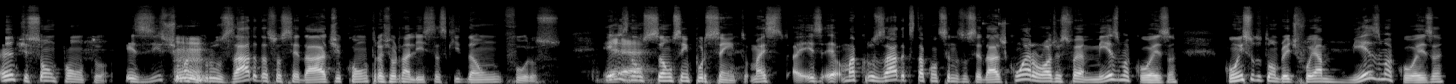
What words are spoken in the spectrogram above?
Antes, só um ponto: existe uma hum. cruzada da sociedade contra jornalistas que dão furos. Eles é. não são 100%, mas é uma cruzada que está acontecendo na sociedade. Com o Aaron Rodgers foi a mesma coisa. Com isso do Tom Brady foi a mesma coisa,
